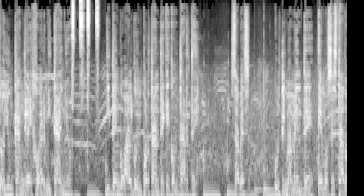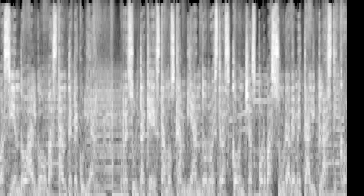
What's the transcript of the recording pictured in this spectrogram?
Soy un cangrejo ermitaño y tengo algo importante que contarte. ¿Sabes? Últimamente hemos estado haciendo algo bastante peculiar. Resulta que estamos cambiando nuestras conchas por basura de metal y plástico.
